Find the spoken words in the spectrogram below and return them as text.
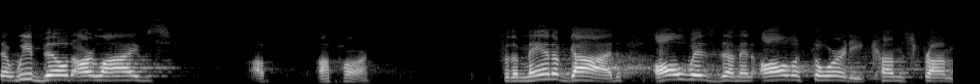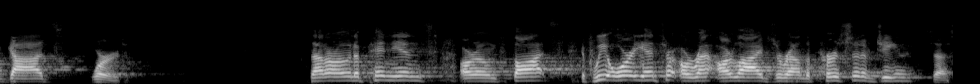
that we build our lives up, upon. For the man of God, all wisdom and all authority comes from God's Word. It's not our own opinions, our own thoughts. If we orient our, lives around the person of Jesus,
